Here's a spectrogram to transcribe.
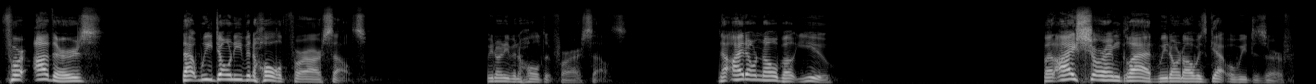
for others that we don't even hold for ourselves. We don't even hold it for ourselves. Now, I don't know about you, but I sure am glad we don't always get what we deserve.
